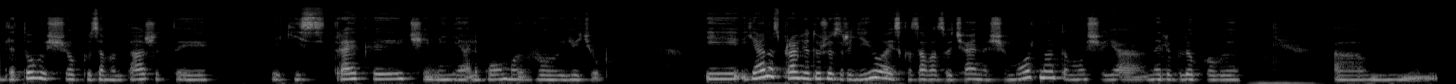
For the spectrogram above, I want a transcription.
для того, щоб завантажити якісь треки чи міні-альбоми в YouTube. І я насправді дуже зраділа і сказала, звичайно, що можна, тому що я не люблю, коли ем,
